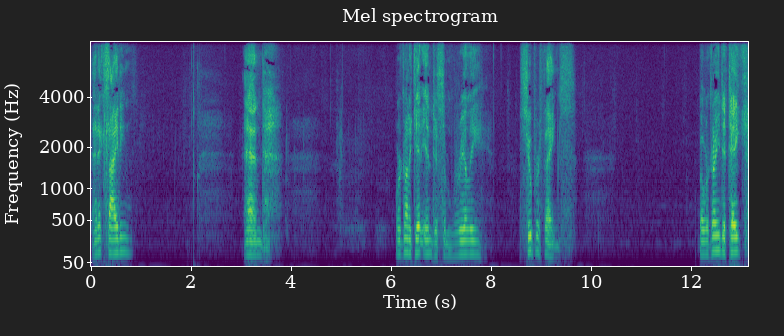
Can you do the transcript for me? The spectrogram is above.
and exciting. And we're going to get into some really super things. But we're going to take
